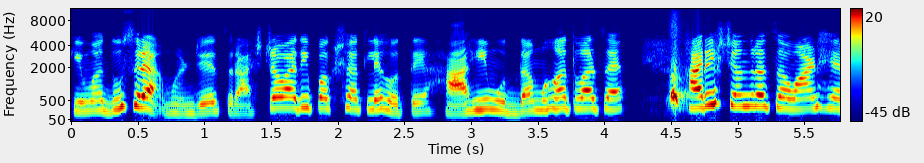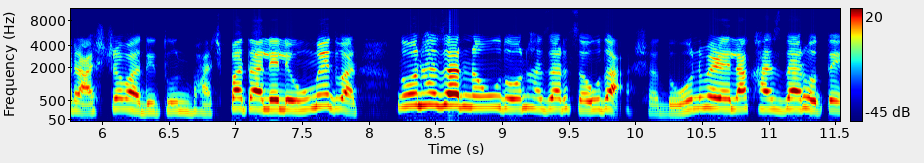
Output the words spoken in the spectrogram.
किंवा दुसऱ्या म्हणजेच राष्ट्रवादी पक्षातले होते हाही मुद्दा महत्त्वाचा आहे. हरिश्चंद्र चव्हाण हे राष्ट्रवादीतून भाजपात आलेले उमेदवार दोन हजार नऊ दोन हजार चौदा अशा दोन वेळेला खासदार होते.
